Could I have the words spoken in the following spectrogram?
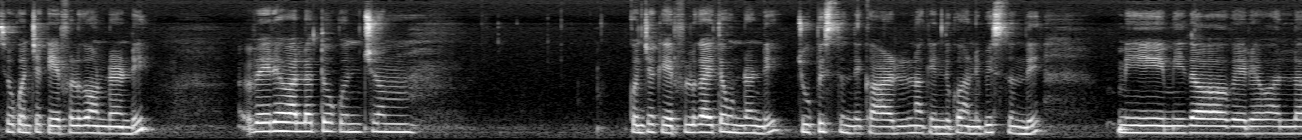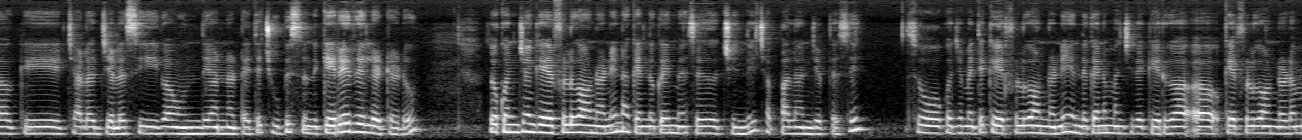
సో కొంచెం కేర్ఫుల్గా ఉండండి. వేరే వాళ్ళతో కొంచెం కొంచెం కేర్ఫుల్గా అయితే ఉండండి. చూపిస్తుంది. కార్డులు నాకు ఎందుకో అనిపిస్తుంది. మీ మీద వేరే వాళ్ళకి చాలా జెలసీగా ఉంది అన్నట్టయితే చూపిస్తుంది. కెరీర్ రిలేటెడ్ సో కొంచెం కేర్ఫుల్గా ఉండండి. నాకు ఎందుకో ఈ మెసేజ్ వచ్చింది చెప్పాలని చెప్పేసి. సో కొంచెం అయితే కేర్ఫుల్గా ఉండండి. ఎందుకైనా మంచిదే కేర్గా కేర్ఫుల్గా ఉండడం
